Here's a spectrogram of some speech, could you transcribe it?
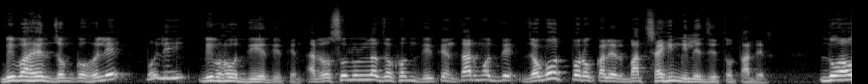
বিবাহের যোগ্য হলে বলি বিবাহ দিয়ে দিতেন। আর রসুল্লাহ যখন দিতেন, তার মধ্যে জগৎ পরকালের বাদশাহী মিলে যেত তাদের। দোয়াও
